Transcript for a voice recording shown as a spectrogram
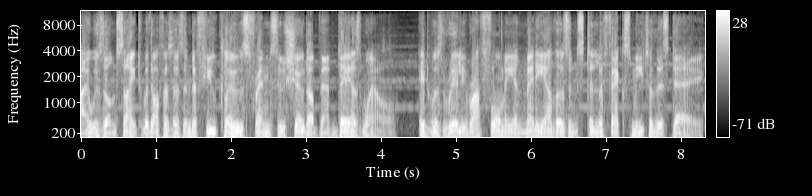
I was on site with officers and a few close friends who showed up that day as well. It was really rough for me and many others and still affects me to this day.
